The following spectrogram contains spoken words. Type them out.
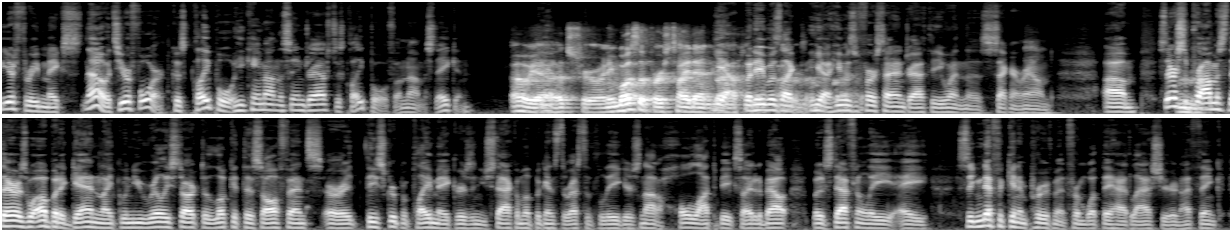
year three makes no. It's year four because Claypool he came out in the same draft as Claypool, if I'm not mistaken. Oh yeah, that's true. And he was the first tight end. Yeah, but he was like, yeah, he was the first tight end drafted. He went in the second round. Um, so there's some Mhm. promise there as well. But again, like when you really start to look at this offense or these group of playmakers and you stack them up against the rest of the league, there's not a whole lot to be excited about. But it's definitely a significant improvement from what they had last year. And I think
